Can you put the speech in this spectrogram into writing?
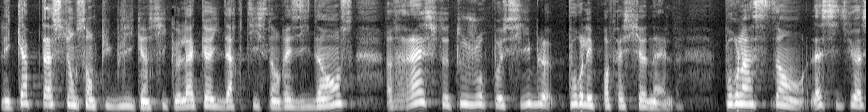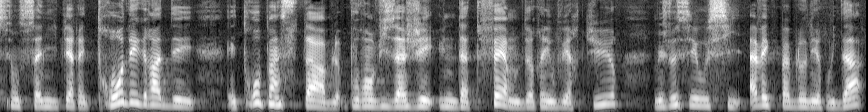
les captations sans public ainsi que l'accueil d'artistes en résidence restent toujours possibles pour les professionnels. Pour l'instant, la situation sanitaire est trop dégradée et trop instable pour envisager une date ferme de réouverture, mais je sais aussi, avec Pablo Neruda,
